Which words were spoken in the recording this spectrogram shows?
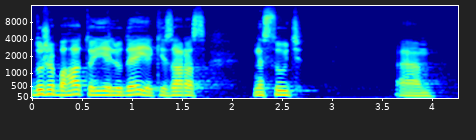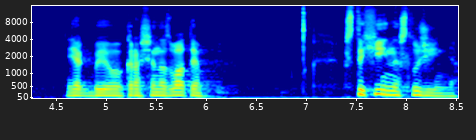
Дуже багато є людей, які зараз несуть, ем, як би його краще назвати, стихійне служіння.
